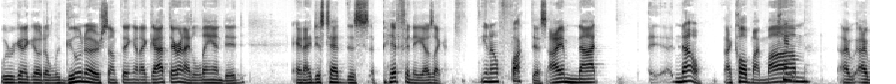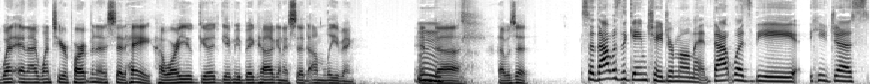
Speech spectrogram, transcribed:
We were going to go to Laguna or something. And I got there and I landed and I just had this epiphany. I was like, you know, fuck this. I am not. uh, No, I called my mom. I, I went and I went to your apartment and I said, "Hey, how are you? Good." Gave me a big hug and I said, "I'm leaving," and uh, that was it. so that was the game changer moment. That was the he just,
